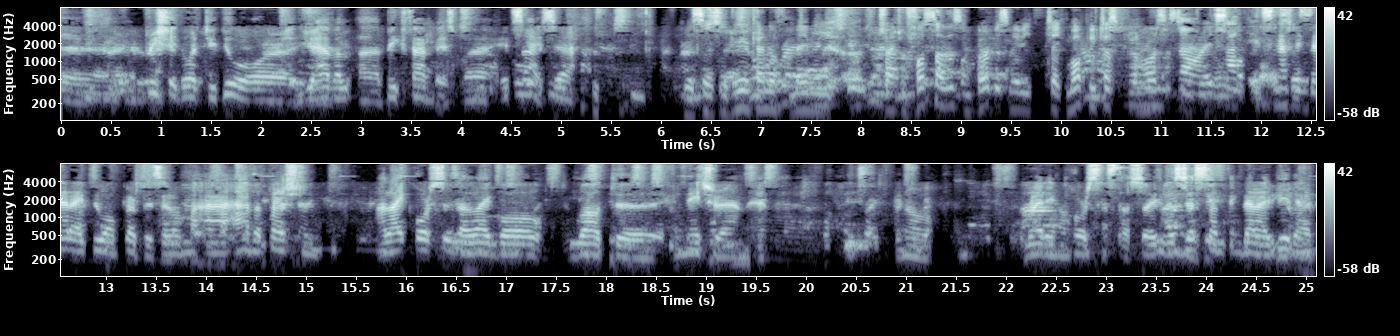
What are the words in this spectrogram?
uh, appreciate what you do or you have a, a, big fan base. But it's nice, yeah. so, so, do you kind of maybe uh, try to foster this on purpose? Maybe take more pictures of your horses? No, it's not. It's nothing that I do on purpose. Um, I have a passion. I like horses. I like go, go out uh, in nature and, and you know riding a horse and stuff. So it was just something that I did, and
